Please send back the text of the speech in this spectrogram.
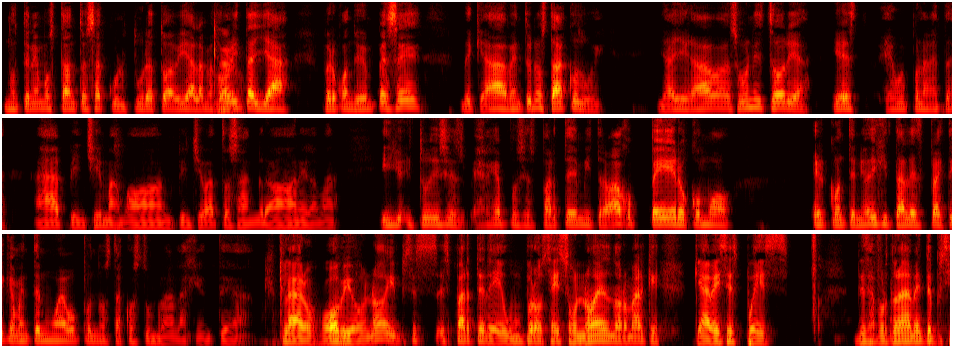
no tenemos tanto esa cultura todavía. A lo mejor Claro. ahorita ya, pero cuando yo empecé, de que, ah, vente unos tacos, güey. Ya llegaba, sube una historia. Y es, eh, güey, por la neta, ah, pinche mamón, pinche vato sangrón y la madre. Y, y tú dices, verga, pues es parte de mi trabajo, pero como el contenido digital es prácticamente nuevo, pues no está acostumbrada la gente a, Claro, obvio, ¿no? Y pues es, es parte de un proceso, ¿no? Es normal que, que a veces, pues, desafortunadamente, pues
